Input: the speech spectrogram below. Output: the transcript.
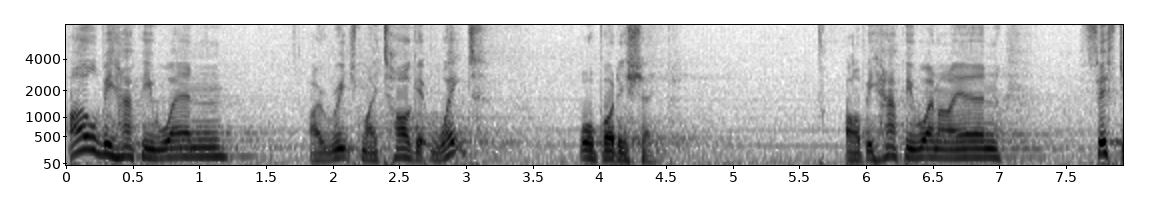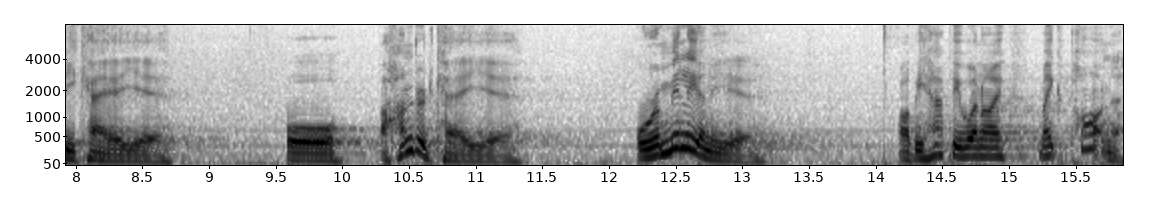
I will be happy when I reach my target weight or body shape. I'll be happy when I earn 50k a year or 100k a year or a million a year. I'll be happy when I make partner,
